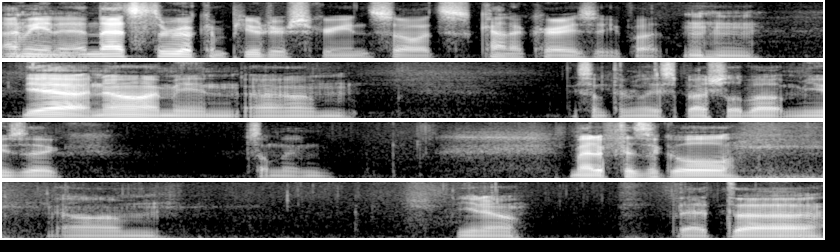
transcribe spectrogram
I mean, Mhm. and that's through a computer screen, so it's kind of crazy, but hmm Yeah, no, I mean, um, there's something really special about music, something metaphysical, um, you know, that uh,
